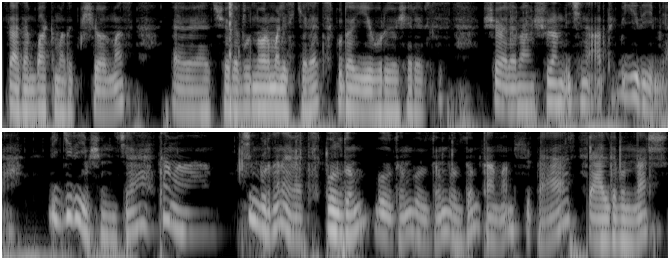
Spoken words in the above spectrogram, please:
zaten bakmadık bir şey olmaz. Evet şöyle bu normal iskelet. Bu da iyi vuruyor şerefsiz. Şöyle ben şuranın içine artık bir gireyim ya. Bir gireyim şunun içine. Heh, tamam. Şimdi buradan evet buldum buldum buldum buldum. Tamam süper. Geldi bunlar.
